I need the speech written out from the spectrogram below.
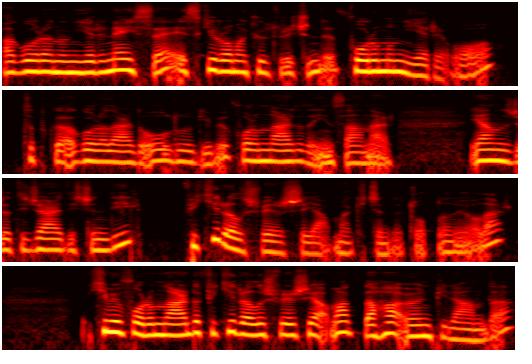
agoranın yeri neyse eski Roma kültürü içinde forumun yeri o. Tıpkı agoralarda olduğu gibi forumlarda da insanlar yalnızca ticaret için değil fikir alışverişi yapmak için de toplanıyorlar. Kimi forumlarda fikir alışverişi yapmak daha ön planda.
